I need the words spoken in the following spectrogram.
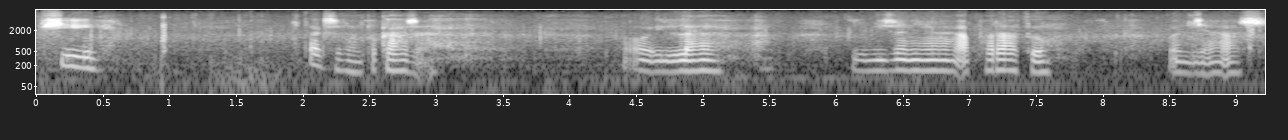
wsi. Także wam pokażę. O ile zbliżenie aparatu będzie aż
